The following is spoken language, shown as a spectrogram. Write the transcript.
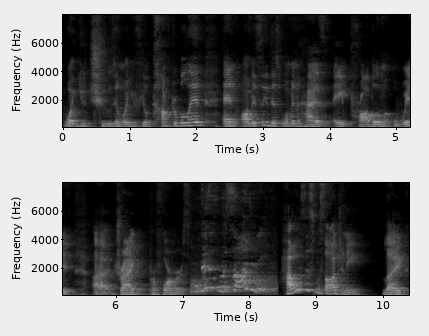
what you choose and what you feel comfortable in. And obviously, this woman has a problem with uh, drag performers. This is misogyny. How is this misogyny? Like,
